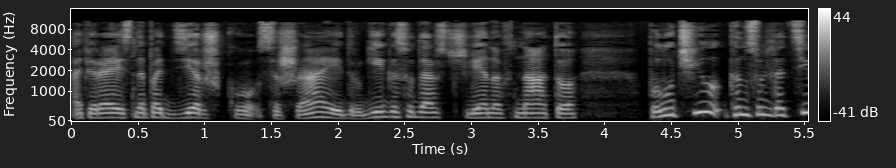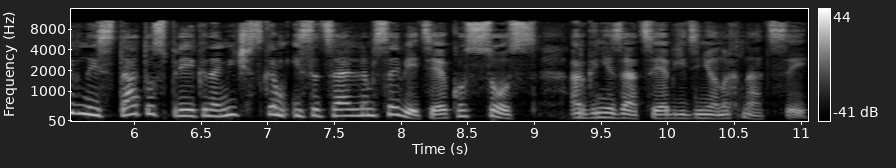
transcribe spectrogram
опираясь на поддержку США и других государств-членов НАТО, получил консультативный статус при экономическом и социальном совете ЭКОСОС Организации Объединенных Наций,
